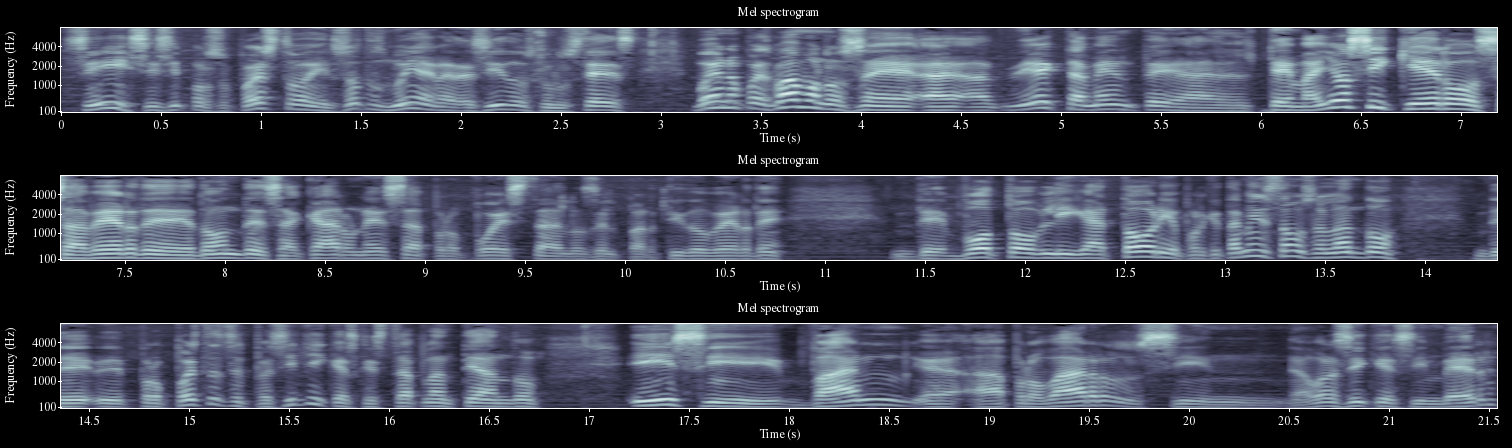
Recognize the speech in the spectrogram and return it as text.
Sí, sí, sí, por supuesto. Y nosotros muy agradecidos con ustedes. Bueno, pues vámonos eh, directamente al tema. Yo sí quiero saber de dónde sacaron esa propuesta los del Partido Verde de voto obligatorio, porque también estamos hablando de, propuestas específicas que está planteando y si van eh, a aprobar sin, ahora sí que sin ver,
